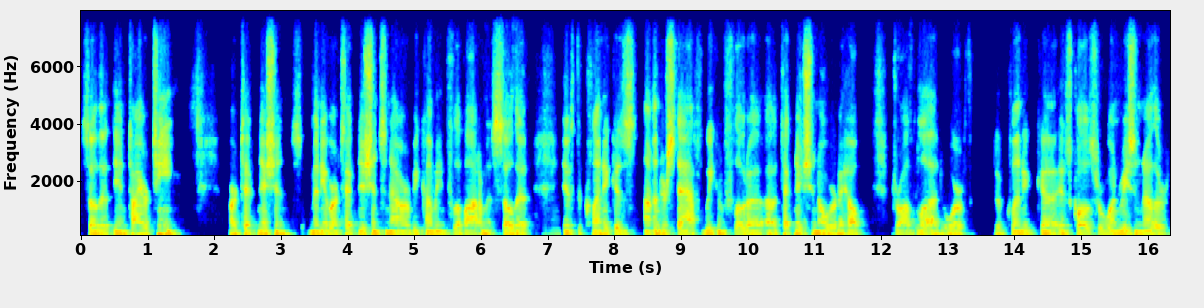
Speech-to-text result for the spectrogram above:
so that the entire team, our technicians, many of our technicians now are becoming phlebotomists so that mm-hmm. if the clinic is understaffed, we can float a, a technician over to help draw blood or if the clinic uh, is closed for one reason or another,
